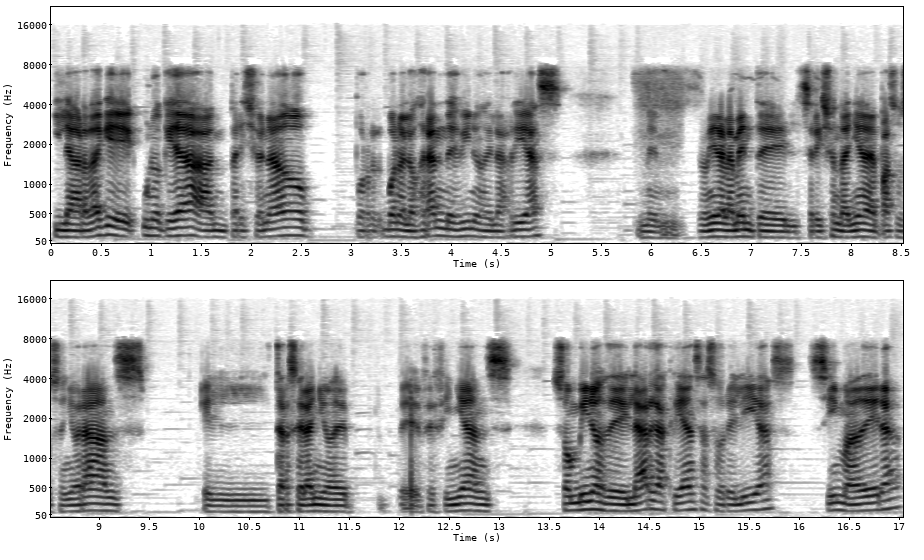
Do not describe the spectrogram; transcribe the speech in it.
Y la verdad que uno queda impresionado bueno, los grandes vinos de las Rías. Me, viene a la mente el Selección Dañada de Paso Señorans, el tercer año de, de Son vinos de largas crianzas sobre lías, sin madera,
